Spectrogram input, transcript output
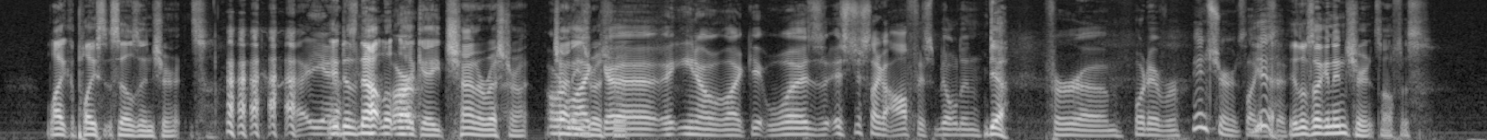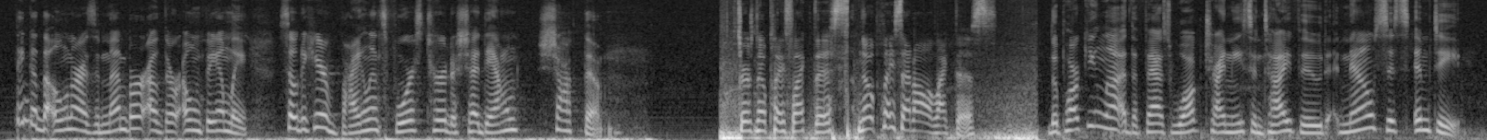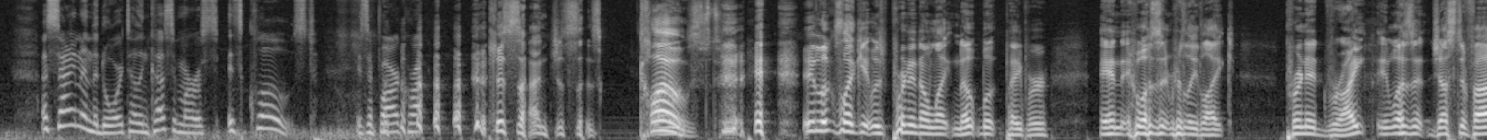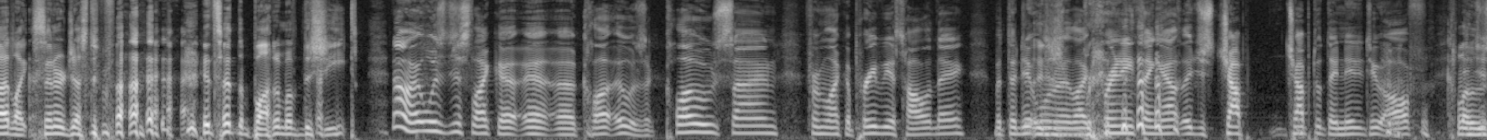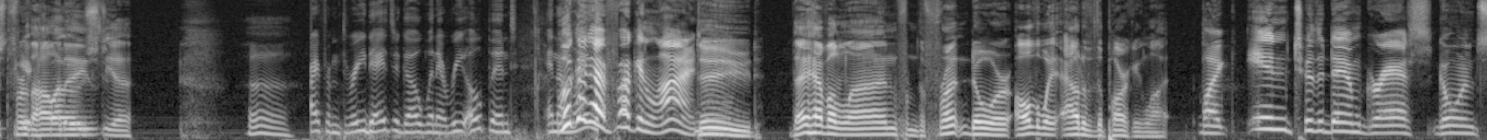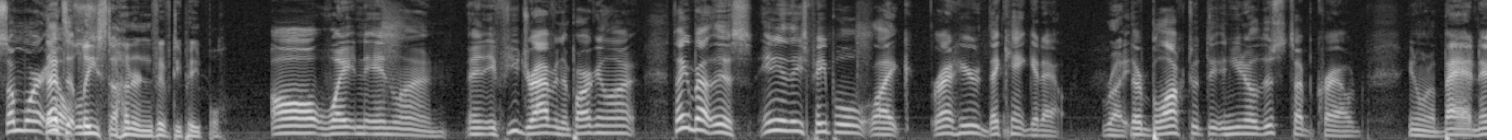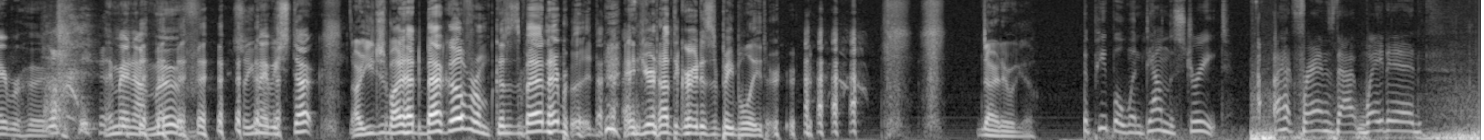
like a place that sells insurance. yeah. It does not look Or- like a China restaurant, Or Chinese like restaurant. uh, you know, like it was. It's just like an office building. Yeah. For um, whatever insurance, like you yeah, said. it looks like an insurance office. Think of the owner as a member of their own family. So to hear violence forced her to shut down shocked them. There's no place like this. No place at all like this. The parking lot at the Fast Wok Chinese and Thai food now sits empty. A sign in the door telling customers it's closed. It's a far cry. the sign just says closed. it looks like it was printed on like notebook paper and it wasn't really like printed right. It wasn't justified, like center justified. it's at the bottom of the sheet. No, it was just like a, a, a clo- it was a closed sign from like a previous holiday, but they didn't want to like print anything out. They just chopped chopped what they needed to off. Closed to for the holidays. closed. Yeah. Uh, right from three days ago when it reopened. And a Look at that fucking line, dude, they have a line from the front door all the way out of the parking lot. Like into the damn grass, going somewhere else. That's else. at least 150 people. all waiting in line. And if you drive in the parking lot, think about this: any of these people, like right here, they can't get out. Right. They're blocked with the, and you know this type of crowd. You know, in a bad neighborhood, they may not move, so you may be stuck. Or you just might have to back over them because it's a bad neighborhood, and you're not the greatest of people either. All right, here we go. the people went down the street. I had friends that waited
